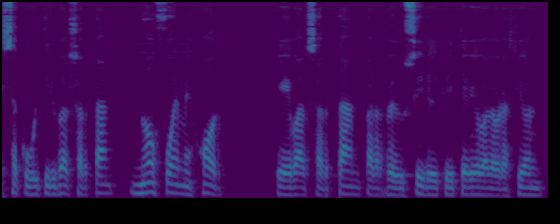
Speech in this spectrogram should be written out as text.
sacubitril valsartán no fue mejor que valsartán para reducir el criterio de valoración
